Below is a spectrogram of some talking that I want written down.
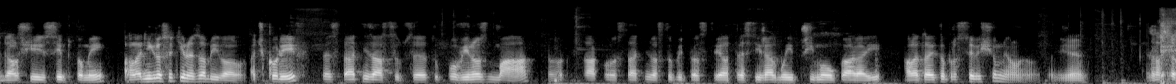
další symptomy, ale nikdo se tím nezabýval. Ačkoliv ten státní zástupce tu povinnost má, zákon o státní zastupitelství a trestní řád mu ji přímo ukládají, ale tady to prostě vyšumělo. Jo, takže zase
